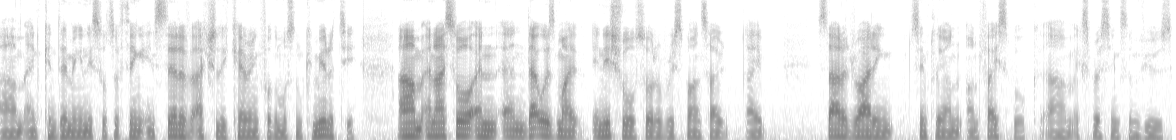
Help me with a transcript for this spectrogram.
um, and condemning and this sorts of thing, instead of actually caring for the Muslim community. Um, and I saw, and, and that was my initial sort of response. I, I started writing simply on, on Facebook, um, expressing some views.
